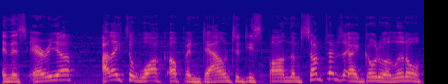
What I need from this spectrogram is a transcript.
in this area I like to walk up and down to despawn them. Sometimes I go to a little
